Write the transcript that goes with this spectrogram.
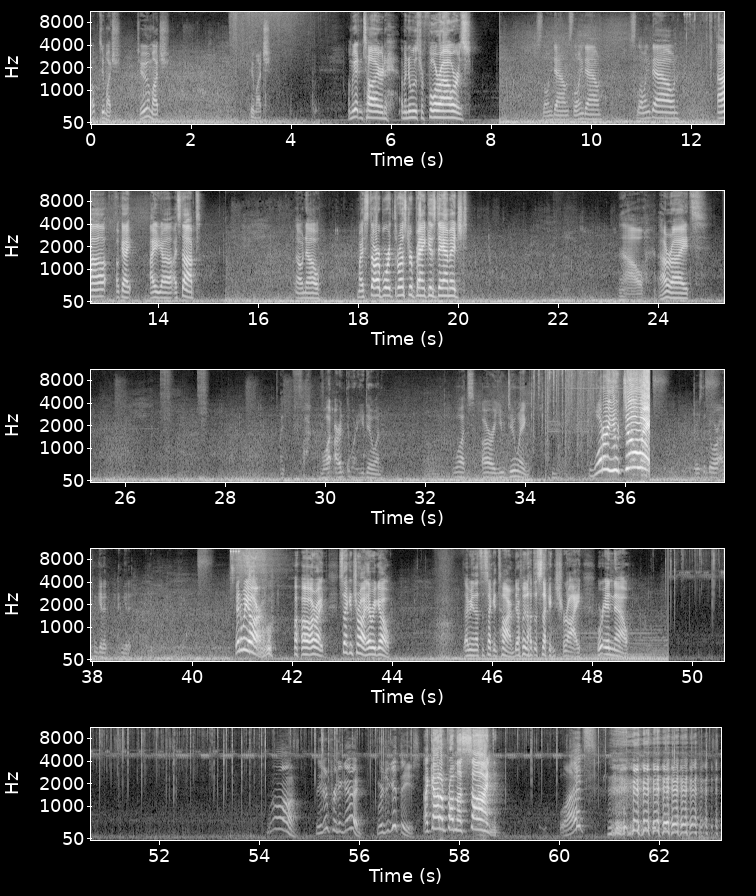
Oh, too much. Too much. Too much. I'm getting tired. I've been doing this for four hours. Slowing down, slowing down, slowing down. Uh, okay. I, uh, I stopped. Oh no. My starboard thruster bank is damaged. Oh, alright. Like. What are, what are you doing? What are you doing? What are you doing? There's the door. I can get it. I can get it. And we are! Alright. Second try. There we go. I mean, that's the second time. Definitely not the second try. We're in now. Oh, these are pretty good. Where'd you get these? I got them from the sun! What?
